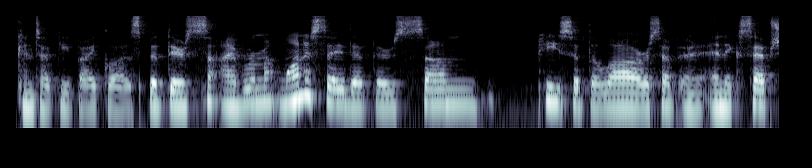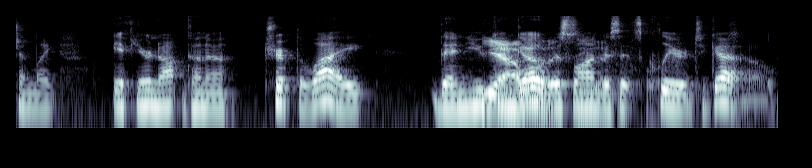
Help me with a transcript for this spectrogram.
Kentucky bike laws, but there's I rem- want to say that there's some piece of the law or some an, an exception like if you're not gonna trip the light, then you Yeah, I can go as long as it's before. cleared to go.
